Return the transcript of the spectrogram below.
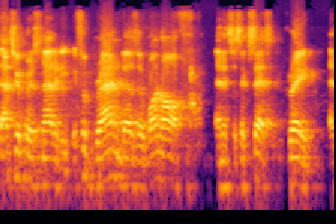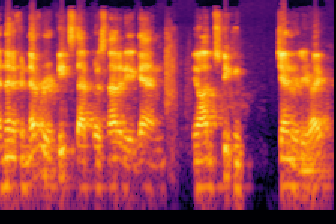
That's your personality. If a brand does a one-off and it's a success, great. And then if it never repeats that personality again, you know, I'm speaking generally, right?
